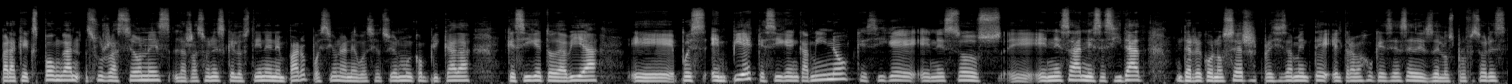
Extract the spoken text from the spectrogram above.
para que expongan sus razones, las razones que los tienen en paro. Pues sí, una negociación muy complicada que sigue todavía eh, pues en pie, que sigue en camino, que sigue en esos, eh, en esa necesidad de reconocer precisamente el trabajo que se hace desde los profesores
